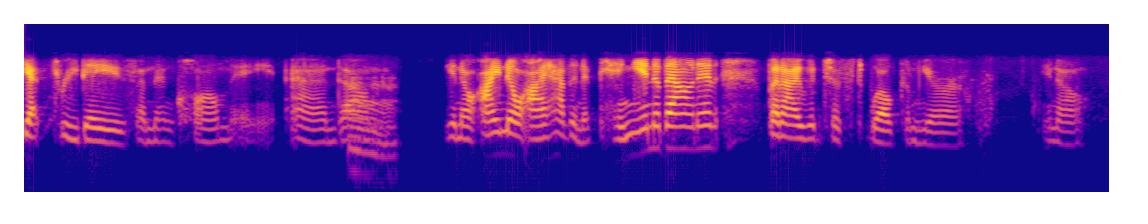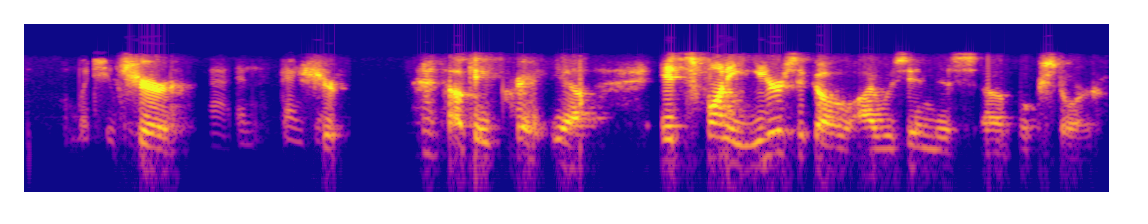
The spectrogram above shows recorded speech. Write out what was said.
"Get three days and then call me." And um, mm. you know, I know I have an opinion about it, but I would just welcome your, you know, what you sure. That. And thank sure. you. Okay, great. Yeah, it's funny. Years ago, I was in this uh, bookstore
